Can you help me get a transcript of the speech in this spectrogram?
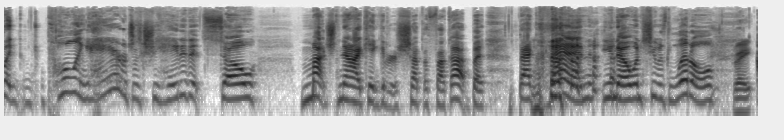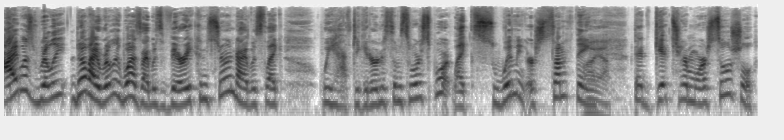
like pulling hair. Just she hated it so much. Now I can't get her to shut the fuck up. But back then, you know, when she was little, Right. I was really no, I really was. I was very concerned. I was like, we have to get her into some sort of sport, like swimming or something Oh, yeah. that gets her more social.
